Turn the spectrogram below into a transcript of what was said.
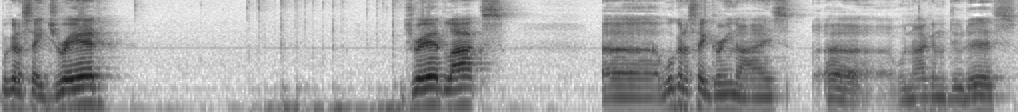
we're gonna say dread, dreadlocks. Uh, we're gonna say green eyes. Uh, we're not gonna do this.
